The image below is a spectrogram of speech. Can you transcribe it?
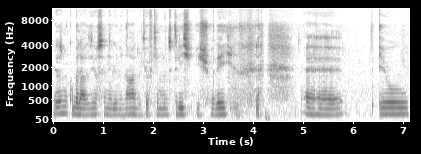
Mesmo com o Brasil sendo eliminado, que eu fiquei muito triste e chorei. é, eu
